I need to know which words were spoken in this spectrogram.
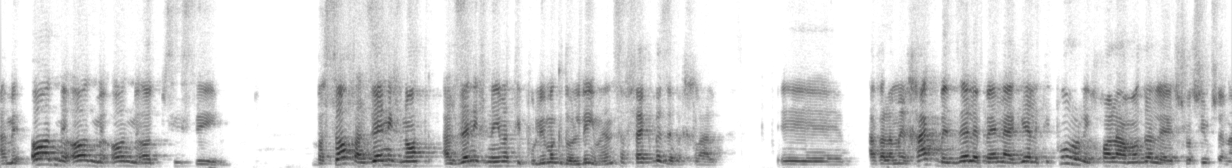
המאוד מאוד מאוד מאוד בסיסיים. בסוף על זה, נבנות, על זה נבנים הטיפולים הגדולים, אין ספק בזה בכלל. אה, אבל המרחק בין זה לבין להגיע לטיפול יכול לעמוד על 30 אה, שנה.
